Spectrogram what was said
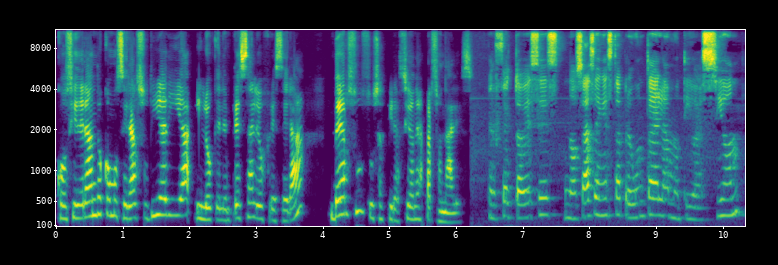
considerando cómo será su día a día y lo que la empresa le ofrecerá versus sus aspiraciones personales. Perfecto, a veces nos hacen esta pregunta de la motivación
